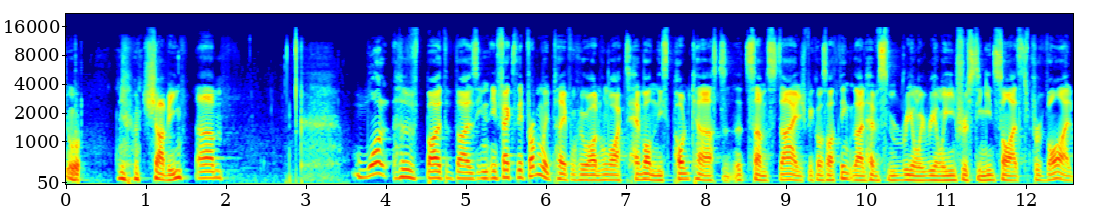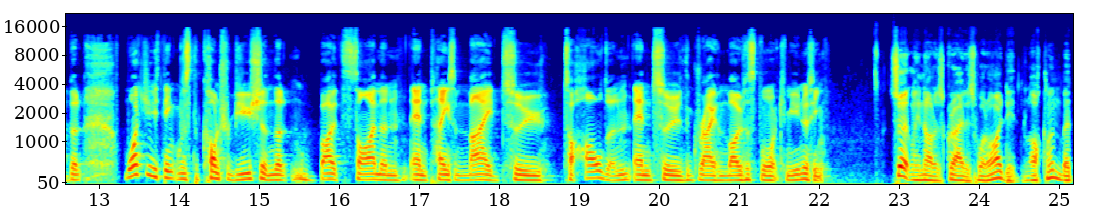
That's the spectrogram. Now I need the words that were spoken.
Or chubby. Um, what have both of those? In, in, fact, they're probably people who I'd like to have on this podcast at, some stage because I think they'd have some really, really interesting insights to provide. But what do you think was the contribution that both Simon and Peter made to to Holden and to the greater motorsport community? Certainly not as great as what I did, Lachlan. But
